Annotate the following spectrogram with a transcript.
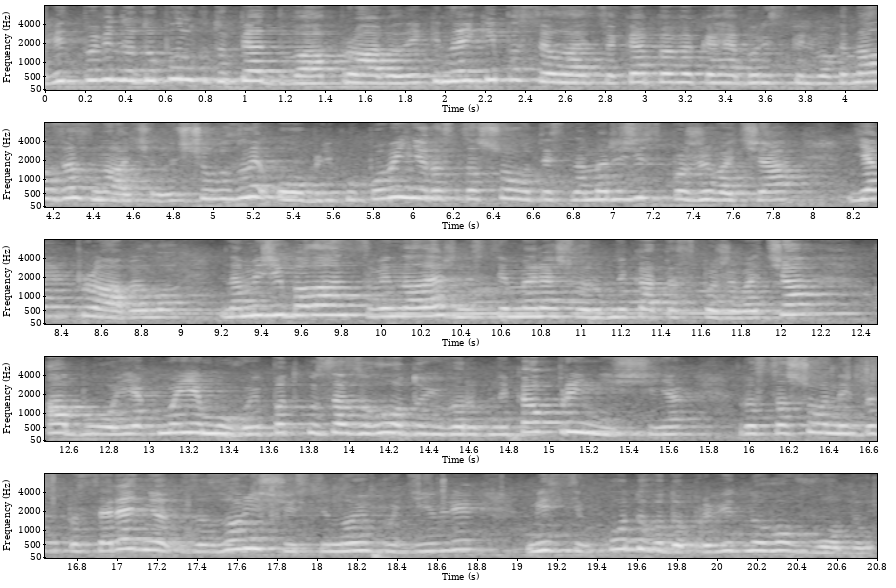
Відповідно до пункту 5.2 правил, на які посилається КПВКГ Бориспільвоканал, зазначено, що вузли обліку повинні розташовуватись на мережі споживача, як правило, на межі балансової належності мереж виробника та споживача, або, як в моєму випадку, за згодою виробника в приміщеннях, розташованих безпосередньо за зовнішньою стіною будівлі в місці входу водопровідного вводу.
